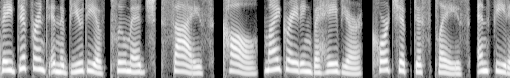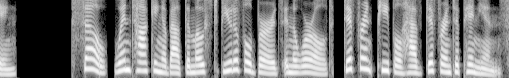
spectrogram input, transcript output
They different in the beauty of plumage, size, call, migrating behavior, courtship displays, and feeding. So, when talking about the most beautiful birds in the world, different people have different opinions.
